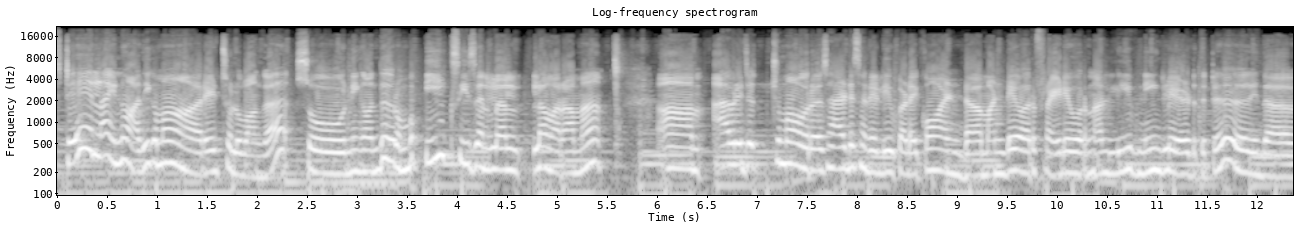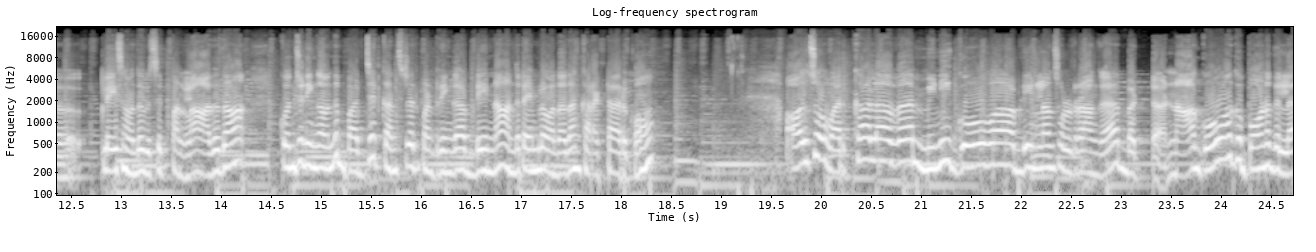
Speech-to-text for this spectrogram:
ஸ்டே எல்லாம் இன்னும் அதிகமாக ரேட் சொல்லுவாங்க. ஸோ நீங்கள் வந்து ரொம்ப பீக் சீசன்லலாம் வராமல் ஆவரேஜ் சும்மா ஒரு சாட்டர்டே சண்டே லீவ் கிடைக்கும். அண்ட் மண்டே ஒரு ஃப்ரைடே ஒரு நாள் லீவ் நீங்களே எடுத்துட்டு இந்த பிளேஸை வந்து விசிட் பண்ணலாம். அதுதான் கொஞ்சம் நீங்கள் வந்து பட்ஜெட் கன்சிடர் பண்ணுறீங்க அப்படின்னா அந்த டைமில் வந்தால் தான் கரெக்டாக இருக்கும். ஆல்சோ வர்க்காலாவை மினி கோவா அப்படின்லாம் சொல்கிறாங்க பட் uh, நான் கோவாக்கு போனதில்ல.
